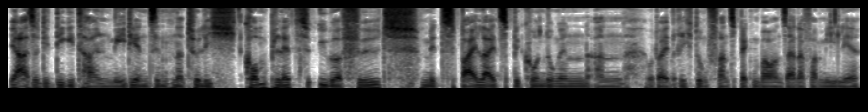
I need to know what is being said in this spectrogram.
Ja, also die digitalen Medien sind natürlich komplett überfüllt mit Beileidsbekundungen an oder in Richtung Franz Beckenbauer und seiner Familie.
